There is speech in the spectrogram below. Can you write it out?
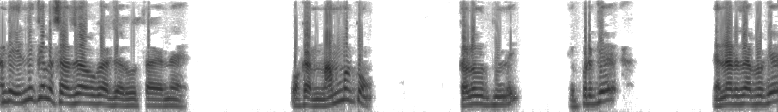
అంటే ఎన్నికలు సజావుగా జరుగుతాయనే ఒక నమ్మకం కలుగుతుంది. ఇప్పటికే నిన్నటి దెబ్బకే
